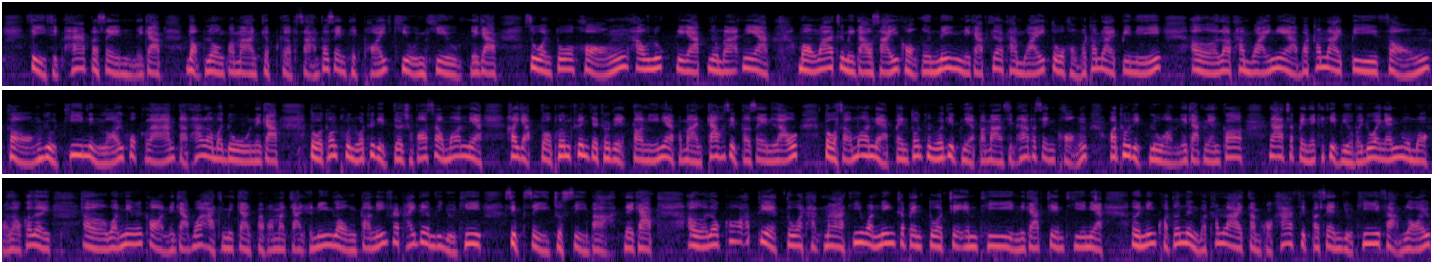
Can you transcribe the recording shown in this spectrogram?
45%นะครับ drop ลงประมาณเกือบเกือบ3 percentage point Q on Q นะครับส่วนตัวของ outlook นะครับโนมูระเนี่ยมองว่าจะมี downside ของ e a r n i n g นะครับที่เราทำไว้ตัวของ bottom line ปีนี้เออเราทำไว้เนี่ย bottom line ปี 22 อยู่ที่ 106 ล้าน แต่ถ้าเรามาดูนะครับตัวต้นทุนวัตถุดิบโดยเฉพาะแซลมอนเนี่ยขยับตัวเพิ่มขึ้นจะทูเดตตอนนี้เนี่ยประมาณ 90%แล้วตัวแซลมอนเนี่ยเป็นต้นทุนวัตถุดิบเนี่ยประมาณ 15%ของวัตถุดิบรวมนะครับงั้นก็น่าจะเป็น negative view ไปด้วยงั้นมุมมองของเราก็เลยเออวันนี้ไว้ก่อนนะครับว่าอาจจะมีการปรับประมาณการ e a r n i n g ลง ตอนนี้แฟไพเดิมจะอยู่ที่ 14.4 บาทนะครับเออแล้วก็อัปเดตตัวถัดมาที่ warning จะเป็นตัว JMT นะครับ JMT เนี่ย earning quarter หนึ่ง bottom line ต่ำกว่าคาด 10%อยู่ที่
